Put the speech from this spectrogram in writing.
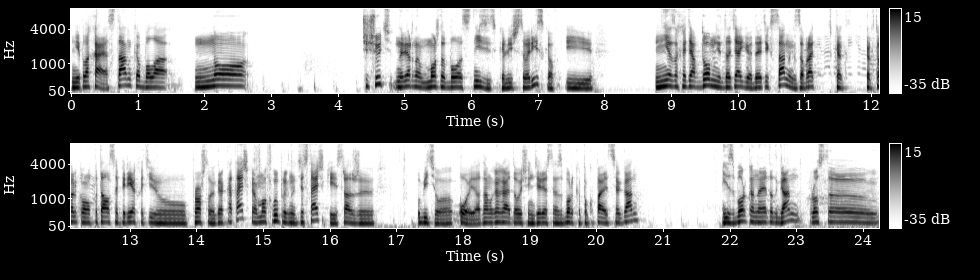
Неплохая станка была, но... Чуть-чуть, наверное, можно было снизить количество рисков и не заходя в дом, не дотягивая до этих станок, забрать, как, как только он пытался переехать у прошлого игрока тачка, мог выпрыгнуть из тачки и сразу же убить его. Ой, а там какая-то очень интересная сборка, покупает себе ган. И сборка на этот ган просто...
